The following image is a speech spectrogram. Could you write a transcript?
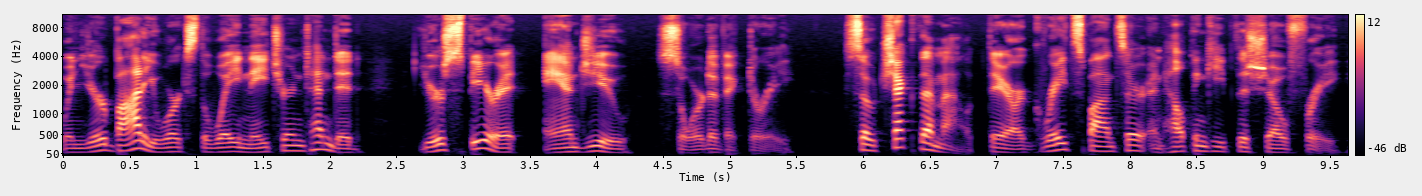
When your body works the way nature intended, your spirit and you soar to victory. So check them out. They are a great sponsor and helping keep this show free.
